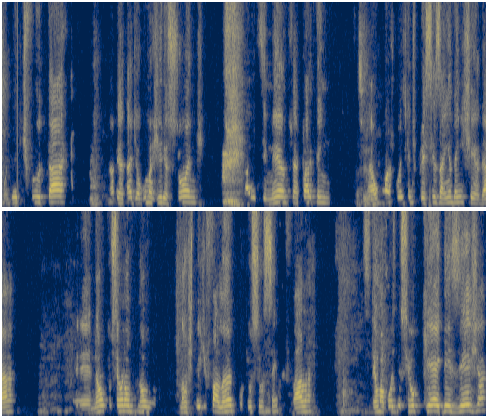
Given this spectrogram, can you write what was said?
poder desfrutar, na verdade, algumas direções, É claro que tem né, algumas coisas que a gente precisa ainda enxergar. É, não que o Senhor não, não, não esteja falando, porque o Senhor sempre fala. Se tem uma coisa que o Senhor quer e deseja,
